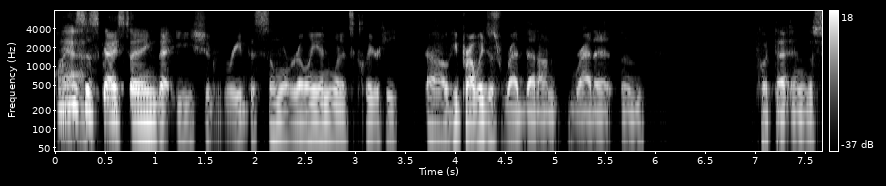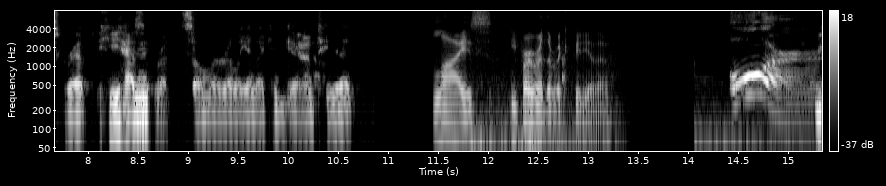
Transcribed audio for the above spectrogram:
Why is this guy saying that he should read the Silmarillion when it's clear he oh he probably just read that on Reddit and put that in the script. He hmm. hasn't read the Silmarillion, I can guarantee it. Lies. He probably read the Wikipedia though. Or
